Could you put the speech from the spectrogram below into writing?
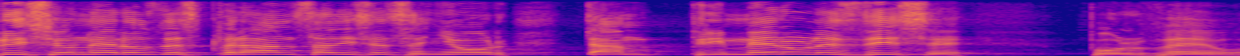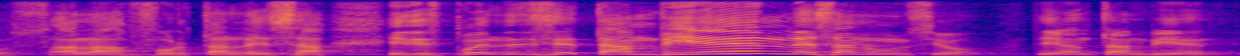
Prisioneros de esperanza, dice el Señor, tan primero les dice, volveos a la fortaleza. Y después les dice, también les anuncio, digan también,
